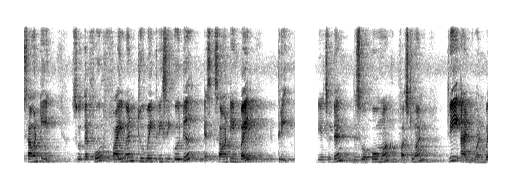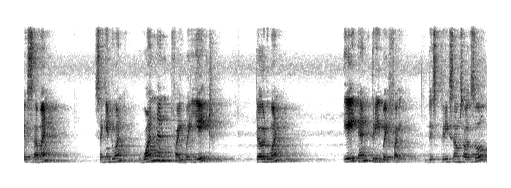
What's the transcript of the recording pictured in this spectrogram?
17 so therefore 5 and 2 by 3 is equal to yes 17 by 3 dear children this was homework. First one 3 and 1 by 7 second one 1 and 5 by 8 third one 8 and 3 by 5 these three sums also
